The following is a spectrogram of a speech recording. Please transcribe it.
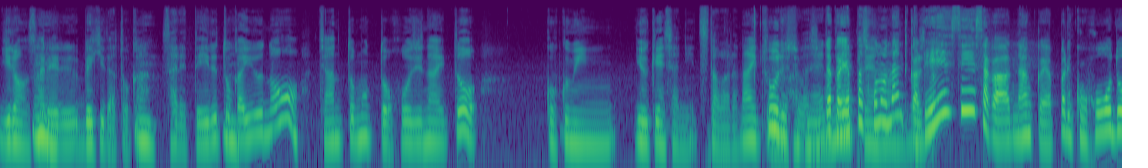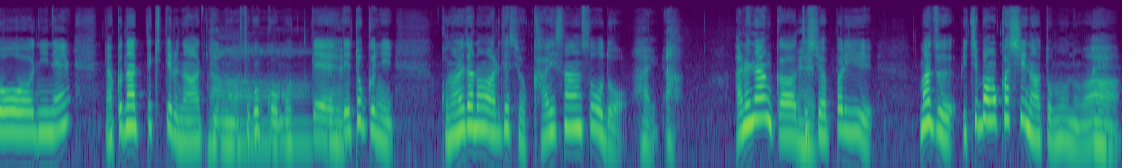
議論されるべきだとか、うん。されているとかいうのをちゃんともっと報じないと国民有権者に伝わらないそうですよね。だからやっぱそのなんていうか冷静さがなんかやっぱりこう報道にねなくなってきてるなっていうのはすごく思ってで特にこの間のあれですよ解散騒動、はい、ああれなんか私やっぱりまず一番おかしいなと思うのは、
